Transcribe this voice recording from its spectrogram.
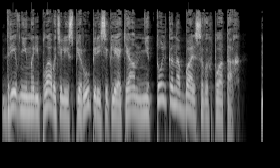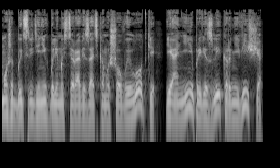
древние мореплаватели из Перу пересекли океан не только на бальсовых плотах. Может быть, среди них были мастера вязать камышовые лодки, и они привезли корневища,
